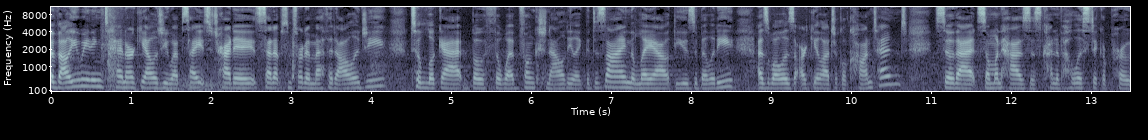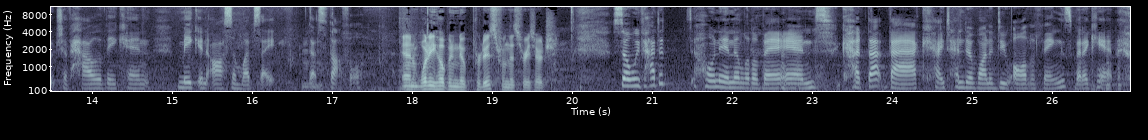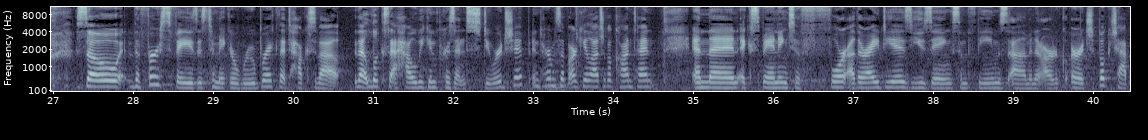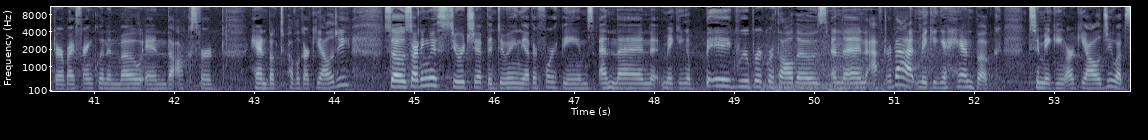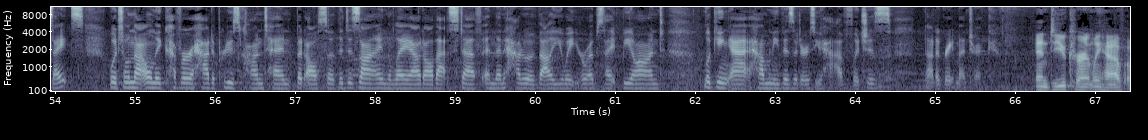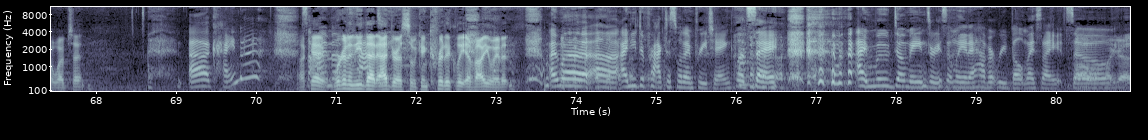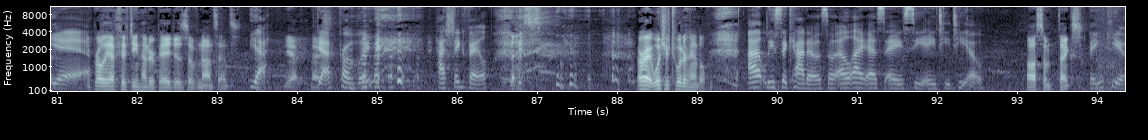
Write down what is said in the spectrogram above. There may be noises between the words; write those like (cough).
evaluating 10 archaeology websites to try to set up some sort of methodology to look at both the web functionality, like the design, the layout, the usability, as well as archaeological content, so that someone has this kind of holistic approach of how they can make an awesome website mm-hmm. that's thoughtful. And what are you hoping to produce from this research? So we've had to hone in a little bit (laughs) and cut that back. I tend to want to do all the things, but I can't. So the first phase is to make a rubric that talks about that looks at how we can present stewardship in terms of archaeological content, and then expanding to four other ideas using some themes um, in an article or a book chapter by Franklin and Moe in the Oxford Handbook to Public Archaeology. So, starting with stewardship, then doing the other four themes, and then making a big rubric with all those, and then after that, making a handbook to making archaeology websites, which will not only cover how to produce content, but also the design, the layout, all that stuff, and then how to evaluate your website beyond looking at how many visitors you have, which is not a great metric. And do you currently have a website? Uh, kinda. Okay, so we're gonna need that address so we can critically evaluate it. (laughs) I'm a. Uh, I need to practice what I'm preaching. Let's say, (laughs) I moved domains recently and I haven't rebuilt my site. So oh my yeah. You probably have 1,500 pages of nonsense. Yeah. Yeah. Nice. Yeah, probably. (laughs) Hashtag fail. Nice. All right, what's your Twitter handle? At Lisa Catto. So L I S A C A T T O. Awesome. Thanks. Thank you.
